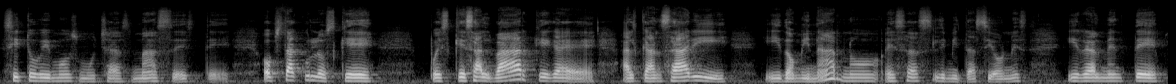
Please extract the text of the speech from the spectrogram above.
sí tuvimos muchas más este, obstáculos que pues que salvar, que eh, alcanzar y, y dominar ¿no? esas limitaciones. Y realmente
